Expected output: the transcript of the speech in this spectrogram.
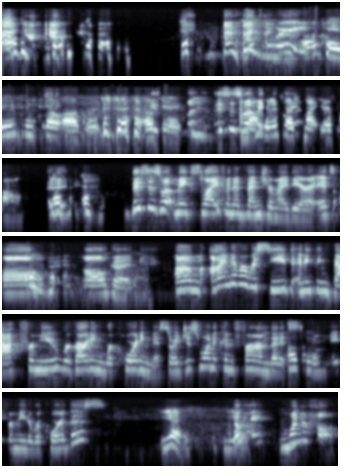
I'm Not to worry. okay, this is so awkward. okay, This is I'm what not makes gonna touch my earphone. this is what makes life an adventure, my dear. It's all good. It's all good. Um, I never received anything back from you regarding recording this, so I just want to confirm that it's Okay. okay for me to record this. Yes. yes. Okay, wonderful.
